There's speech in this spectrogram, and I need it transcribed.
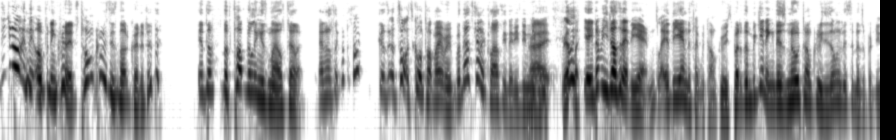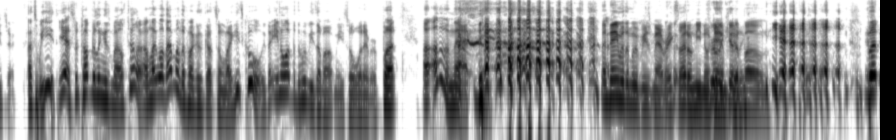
did you know in the opening credits, Tom Cruise is not credited? It, the, the top billing is Miles Teller, and I was like, what the fuck? Because it's, it's called Top Maverick, but that's kind of classy that he didn't even. Right. Really? Like, yeah, he, he does it at the end. Like, at the end, it's like with Tom Cruise, but at the beginning, there's no Tom Cruise. He's only listed as a producer. That's weird. Yeah, so top billing is Miles Teller. I'm like, well, that motherfucker's got some like, he's cool. He's like, you know what? But the movie's about me, so whatever. But uh, other than that, the name of the movie is Maverick, so I don't need no the damn kid a bone. Yeah. but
